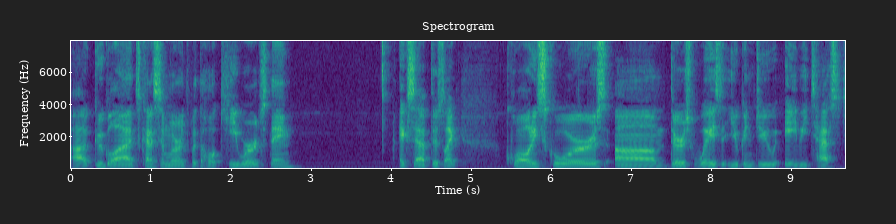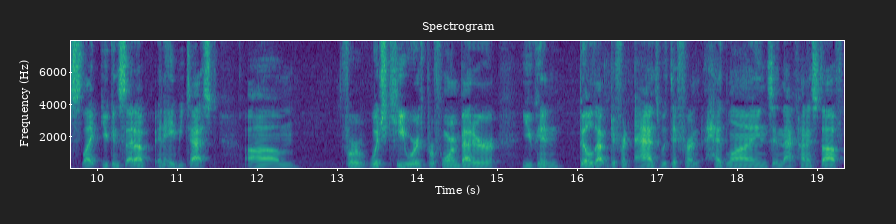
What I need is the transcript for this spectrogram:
uh, Google Ads kind of similar with the whole keywords thing, except there's like quality scores. Um, there's ways that you can do A/B tests. Like you can set up an A/B test. Um, for which keywords perform better. You can build out different ads with different headlines and that kind of stuff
